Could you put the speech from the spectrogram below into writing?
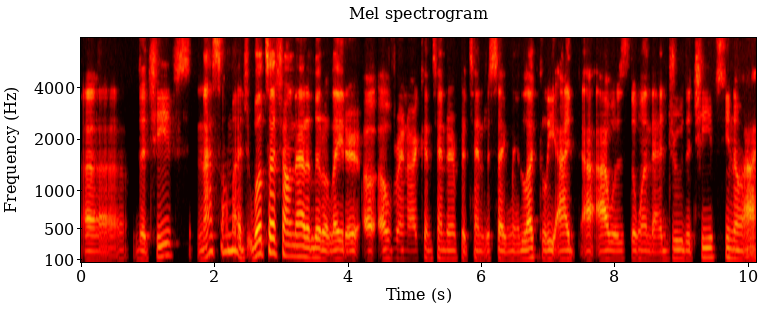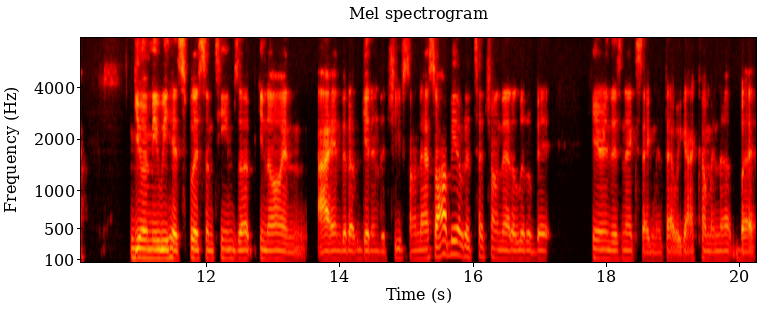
Uh, the Chiefs, not so much. We'll touch on that a little later uh, over in our contender and pretender segment. Luckily, I, I I was the one that drew the Chiefs. You know, I you and me we had split some teams up. You know, and I ended up getting the Chiefs on that. So I'll be able to touch on that a little bit here in this next segment that we got coming up. But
